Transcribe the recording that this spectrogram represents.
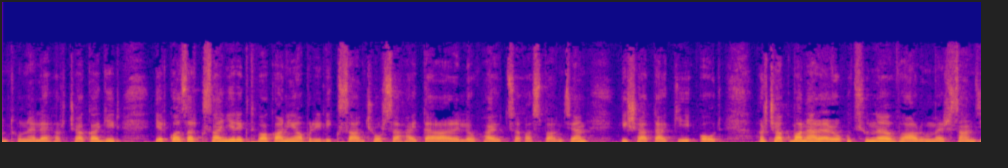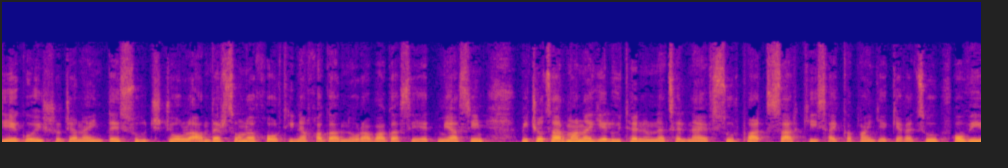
ընդունել է հռչակագիր 2023 թվականի ապրիլի 24-ը հայտարարելով հայոց ցեղասպանության հիշատակի օր։ Հռչակման արարողությունը վարում էր Սան Դիեգոյի շրջանային տեսուչ Ջոլ Անդերսոնը խորհրդի նախագահ Նորա Վագասի հետ միասին միջոցառմանը ելույթ են ունեցել նաև Սուրբ Սարգիս հայկական եկեղեցու հովի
